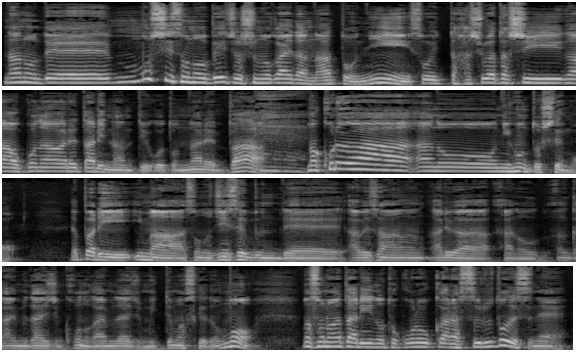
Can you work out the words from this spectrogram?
なので、もしその米朝首脳会談の後に、そういった橋渡しが行われたりなんていうことになれば、ええまあこれは、あの、日本としても、やっぱり今、その G7 で安倍さん、あるいは、あの、外務大臣、河野外務大臣も言ってますけども、まあそのあたりのところからするとですね、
